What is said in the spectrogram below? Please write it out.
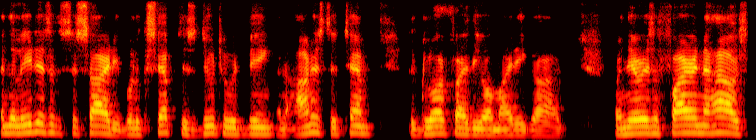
and the leaders of the society will accept this due to it being an honest attempt to glorify the Almighty God. When there is a fire in the house,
